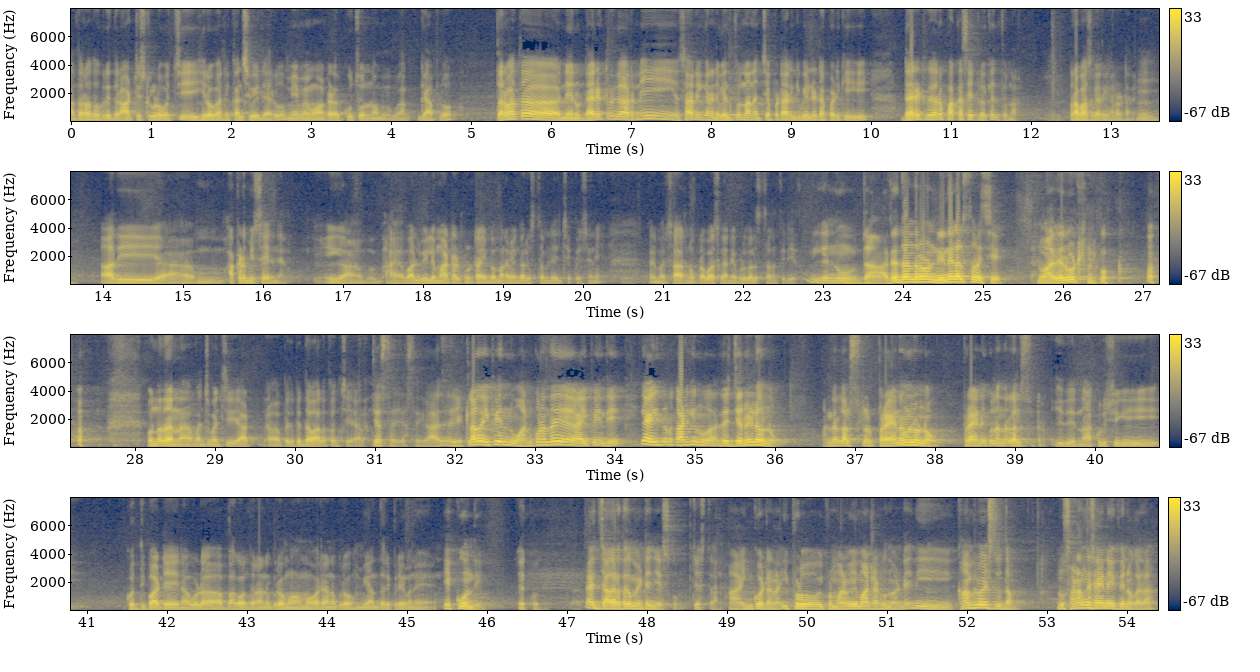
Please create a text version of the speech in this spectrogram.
ఆ తర్వాత ఒకరిద్దరు ఆర్టిస్టులు కూడా వచ్చి హీరో గారిని కలిసి వెళ్ళారు. మేమేమో అక్కడ కూర్చున్నాము గ్యాప్లో. తర్వాత నేను డైరెక్టర్ గారిని సార్ ఇంకా నేను వెళ్తున్నానని చెప్పడానికి వెళ్ళేటప్పటికి డైరెక్టర్ గారు పక్క సెట్లోకి వెళ్తున్నారు. ప్రభాస్ గారిని కలవడానికి అది అక్కడ మిస్ అయ్యాను నేను. ఇక వాళ్ళు వెళ్ళి మాట్లాడుకుంటా టైంలో మనమేం కలుస్తాంలే అని చెప్పేసి అని కానీ మరి సార్ నువ్వు ప్రభాస్ గారిని ఎప్పుడు కలుస్తానో తెలియదు. ఇక నువ్వు దా అదే దందలో నిన్నే కలుస్తావు వచ్చి. నువ్వు అదే నువ్వు. ఉన్నదన్న మంచి మంచి పెద్ద పెద్ద వాళ్ళతో చేయాలి. చేస్తా చేస్తా. అదే ఎట్లాగో అయిపోయింది నువ్వు అనుకున్నదే అయిపోయింది. ఇక అయితున్న కాడికి నువ్వు అదే జర్నీలో ఉన్నావు. అందరు కలుస్తుంటారు ప్రయాణంలో ఉన్నావు. ప్రయాణికులు అందరు కలుస్తుంటారు. ఇది నా కృషికి కొద్దిపాటి అయినా కూడా భగవంతుని అనుగ్రహం అమ్మవారి అనుగ్రహం మీ అందరి ప్రేమనే ఎక్కువ ఉంది. ఎక్కువ ఉంది. జాగ్రత్తగా మెయింటైన్ చేసుకో. చేస్తాను. ఇంకోటన్నా ఇప్పుడు ఇప్పుడు మనం ఏం మాట్లాడుకుందాం అంటే నీ కాంప్లిమెంట్స్ చూద్దాం. నువ్వు సడన్గా షైన్ అయిపోయినావు కదా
